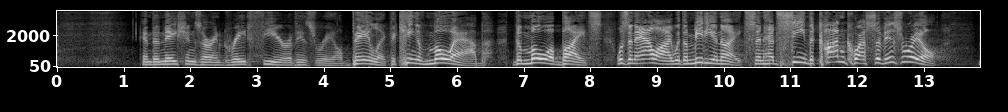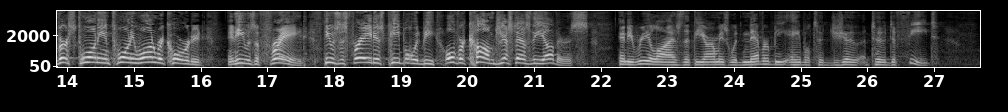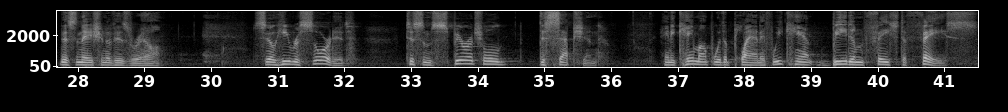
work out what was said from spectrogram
and the nations are in great fear of Israel. Balak, the king of Moab, the Moabites, was an ally with the Midianites and had seen the conquests of Israel. Verse 20 and 21 recorded, and he was afraid. He was afraid his people would be overcome just as the others. And he realized that the armies would never be able to, to defeat this nation of Israel. So he resorted to some spiritual deception. And he came up with a plan. If we can't beat them face to face,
